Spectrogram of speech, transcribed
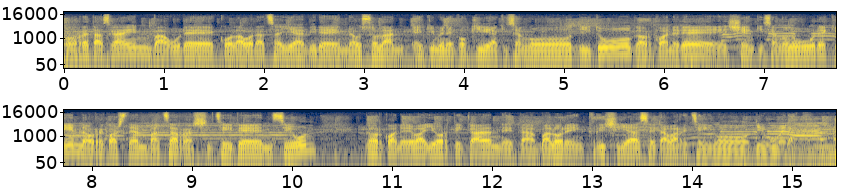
Horretaz gain, ba, gure kolaboratzaileak diren nauzolan ekimeneko kideak izango ditugu, gaurkoan ere, xenk izango dugu gurekin, aurreko astean batzarra hitz egiten zigun, gaurkoan ere bai hortikan eta baloren krisiaz eta barritze egingo digu berak.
